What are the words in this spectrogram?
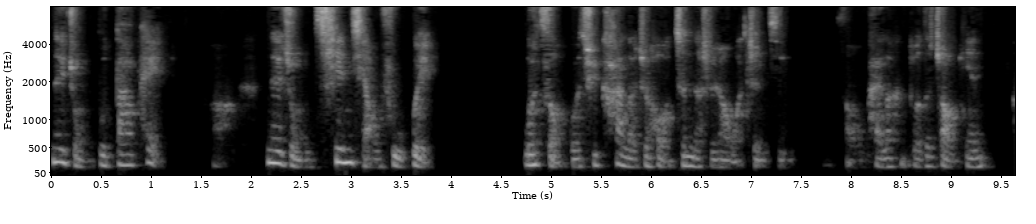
那种不搭配啊，那种牵强附会，我走过去看了之后，真的是让我震惊啊！我拍了很多的照片啊，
